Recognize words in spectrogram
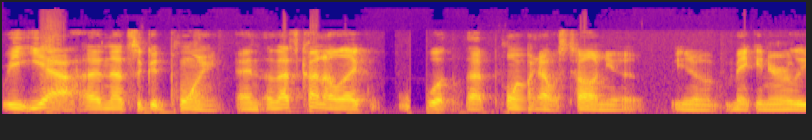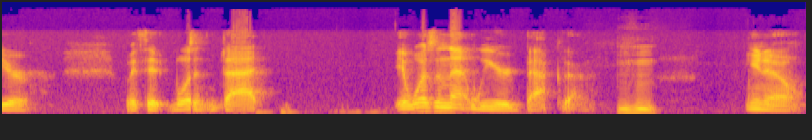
yeah, and that's a good point. and, and that's kind of like what that point I was telling you, you know, making earlier. With it wasn't that, it wasn't that weird back then. hmm You know,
